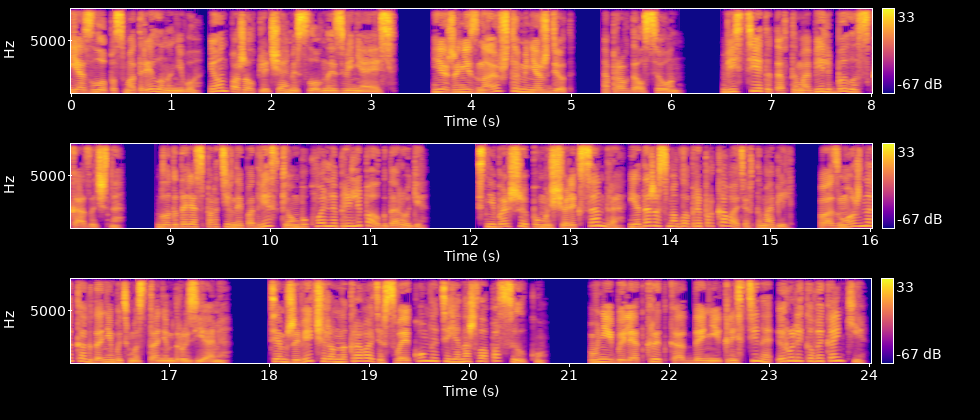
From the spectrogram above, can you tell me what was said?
Я зло посмотрела на него, и он пожал плечами, словно извиняясь. «Я же не знаю, что меня ждет», — оправдался он. Вести этот автомобиль было сказочно. Благодаря спортивной подвеске он буквально прилипал к дороге. С небольшой помощью Александра я даже смогла припарковать автомобиль. Возможно, когда-нибудь мы станем друзьями. Тем же вечером на кровати в своей комнате я нашла посылку. В ней были открытка от Дэнни и Кристины и роликовые коньки,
